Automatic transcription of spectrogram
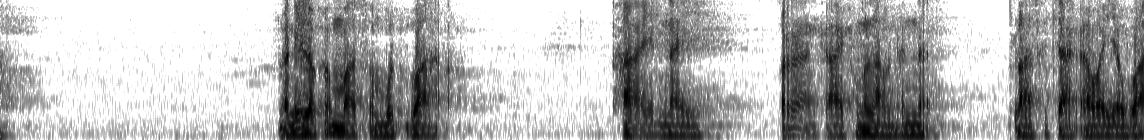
ง วันนี้เราก็มาสมมุติว่า ภายในร่างกายของเรานั้นนะปราศจากอวัยวะ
